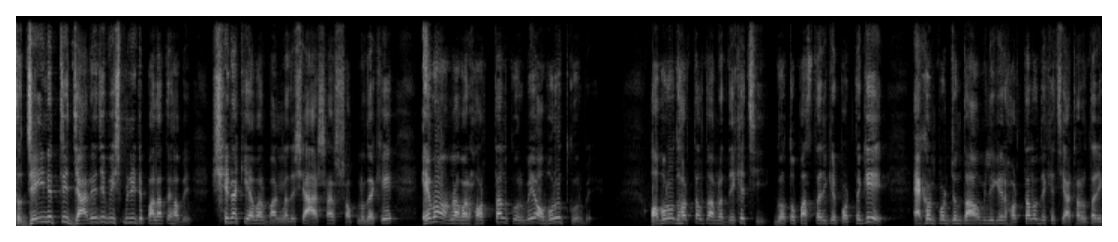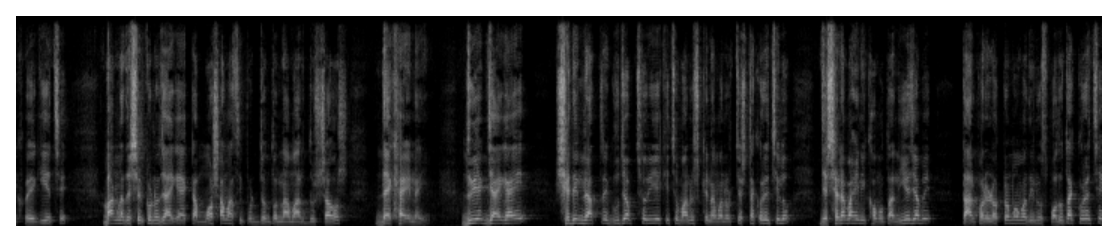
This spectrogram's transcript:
তো যেই নেত্রী জানে যে বিশ মিনিটে পালাতে হবে, সে নাকি আবার বাংলাদেশে আসার স্বপ্ন দেখে এবং আবার হরতাল করবে, অবরোধ করবে। অবরোধ হরতাল তো আমরা দেখেছি গত পাঁচ তারিখের পর থেকে। এখন পর্যন্ত আওয়ামী লীগের হরতালও দেখেছি, আঠারো তারিখ হয়ে গিয়েছে। বাংলাদেশের কোনো জায়গায় একটা মশামাছি পর্যন্ত নামার দুঃসাহস দেখায় নাই। দুই এক জায়গায় সেদিন রাত্রে গুজব ছড়িয়ে কিছু মানুষকে নামানোর চেষ্টা করেছিল যে সেনাবাহিনী ক্ষমতা নিয়ে যাবে। তারপরে ডক্টর মোহাম্মদ ইনুস পদত্যাগ করেছে,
